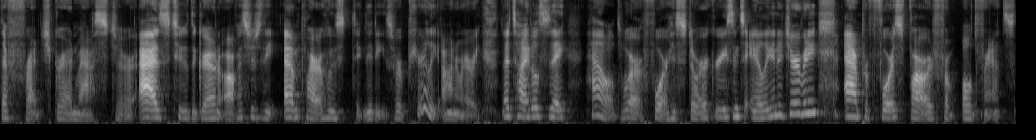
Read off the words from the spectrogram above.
the French Grand Master. As to the grand officers of the empire, whose dignities were purely honorary, the titles they held were, for historic reasons, alien to Germany and perforce borrowed from Old France.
